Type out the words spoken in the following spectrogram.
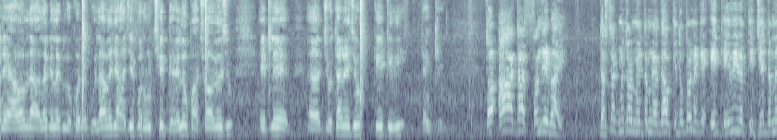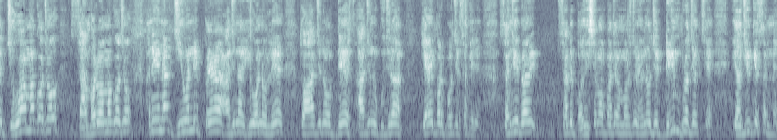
અને આવા બધા અલગ અલગ લોકોને બોલાવે છે. આજે પણ હું છેક ગયેલો પાછો આવ્યો છું. એટલે જોતા રહેજો કે ટીવી. થેન્ક યુ તો આ હતા સંજયભાઈ. દર્શક મિત્રો મેં તમને અગાઉ કીધું હતું ને કે એક એવી વ્યક્તિ જે તમે જોવા માંગો છો સાંભળવા માંગો છો અને એના જીવનની પ્રેરણા આજના યુવાનો લે તો આજનો દેશ આજનું ગુજરાત ક્યાંય પણ પહોંચી શકે છે. સંજયભાઈ સાથે ભવિષ્યમાં પાછા મળશો. એનો જે ડ્રીમ પ્રોજેક્ટ છે, એ એજ્યુકેશનને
